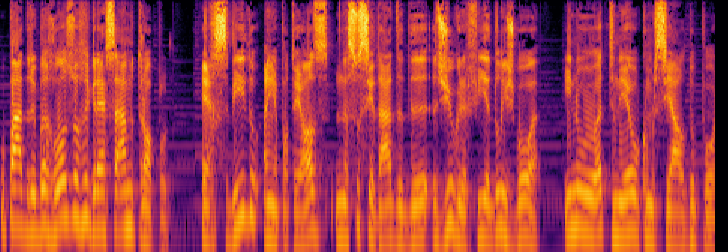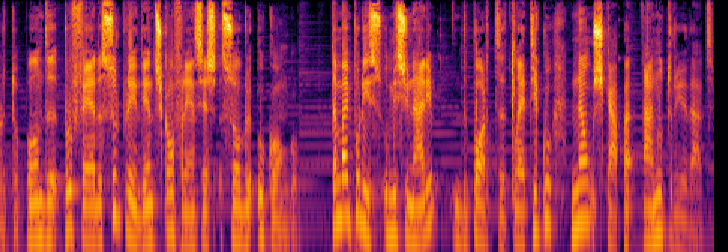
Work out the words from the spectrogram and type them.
o padre Barroso regressa à metrópole. É recebido, em apoteose, na Sociedade de Geografia de Lisboa e no Ateneu Comercial do Porto, onde profere surpreendentes conferências sobre o Congo. Também por isso, o missionário, de porte atlético, não escapa à notoriedade.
